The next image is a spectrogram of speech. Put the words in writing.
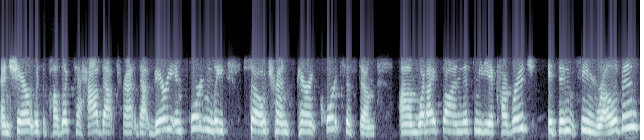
and share it with the public to have that tra- that very importantly so transparent court system. Um, what I saw in this media coverage, it didn't seem relevant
